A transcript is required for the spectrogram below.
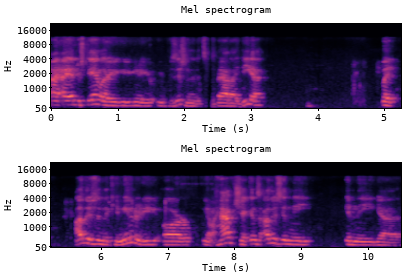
I understand Larry, you, you know, your, your position that it's a bad idea, but others in the community are you know have chickens. Others in the in the uh,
